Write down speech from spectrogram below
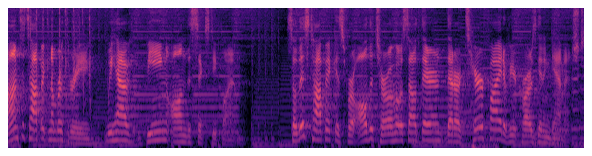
On to topic number three, we have being on the 60 plan. So this topic is for all the Turo hosts out there that are terrified of your cars getting damaged.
